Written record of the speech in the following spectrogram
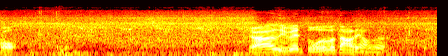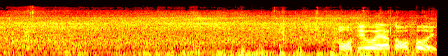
哦。然后里面躲那么大条的，哦，这位要躲会，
